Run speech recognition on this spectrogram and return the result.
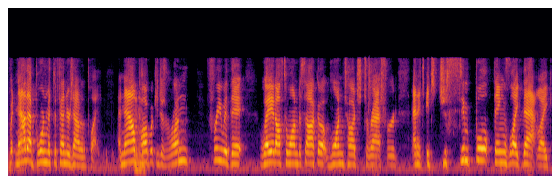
But now that Bournemouth defender's out of the play, and now mm-hmm. Pogba can just run free with it, lay it off to Wan-Bissaka, one touch to Rashford, and it, it's just simple things like that. Like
